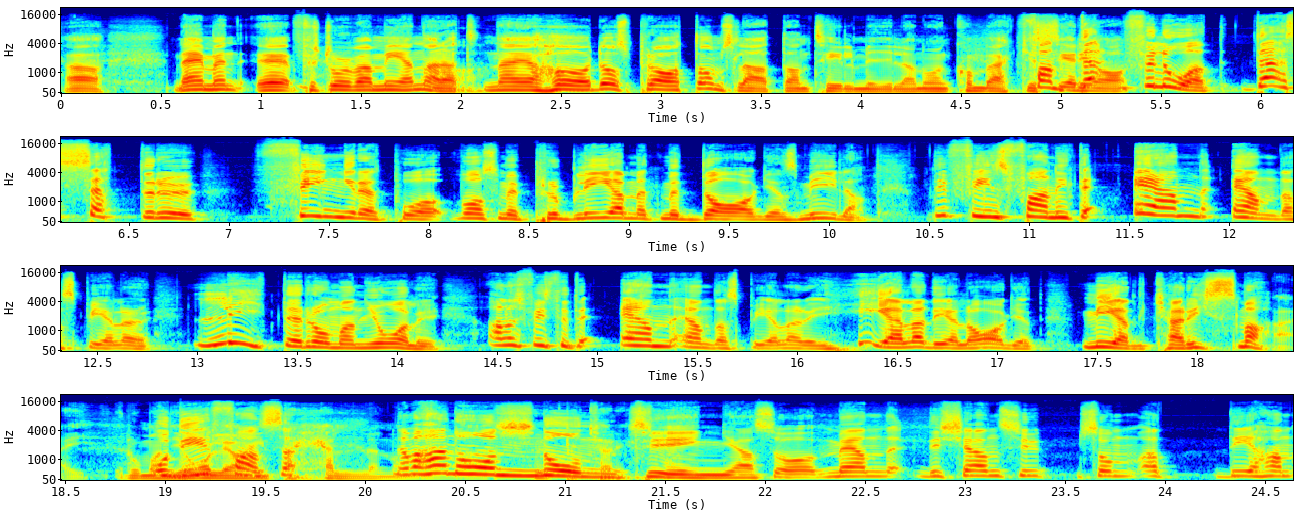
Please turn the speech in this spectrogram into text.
ja. Nej men eh, förstår du vad jag menar? Att när jag hörde oss prata om Zlatan till Milan och en comeback i Fan, Serie A. Där, förlåt, där sätter du fingret på vad som är problemet med dagens Milan. Det finns fan inte en enda spelare, lite Romagnoli, annars finns det inte en enda spelare i hela det laget med karisma. Nej, Romagnoli och det har inte heller någon Nej, men Han har någonting alltså, men det känns ju som att det han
